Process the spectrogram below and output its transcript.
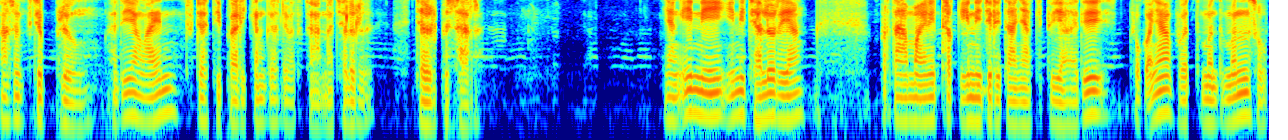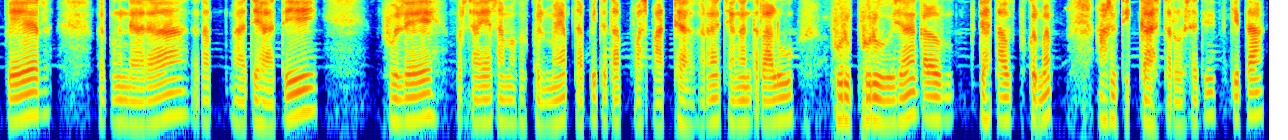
langsung kejeblong nanti yang lain sudah dibalikan ke lewat sana jalur jalur besar. Yang ini ini jalur yang pertama ini truk ini ceritanya gitu ya. Jadi pokoknya buat teman-teman sopir buat pengendara tetap hati-hati boleh percaya sama Google Map tapi tetap waspada karena jangan terlalu buru-buru. Misalnya kalau sudah tahu Google Map langsung digas terus. Jadi kita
